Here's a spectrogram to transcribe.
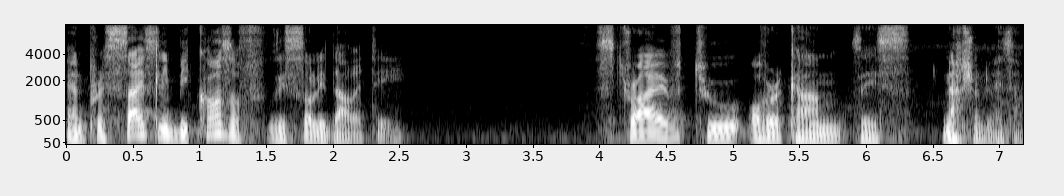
And precisely because of this solidarity, strive to overcome this nationalism.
